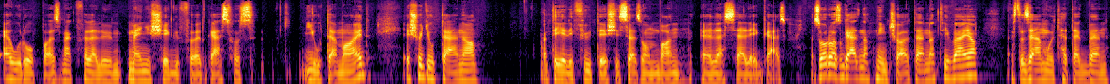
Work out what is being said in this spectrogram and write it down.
Európa az megfelelő mennyiségű földgázhoz jut-e majd, és hogy utána a téli fűtési szezonban lesz elég gáz. Az orosz gáznak nincs alternatívája, ezt az elmúlt hetekben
